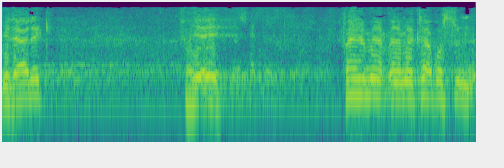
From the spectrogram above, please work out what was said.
بذلك فهي إيه؟ فهي من الكتاب والسنة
